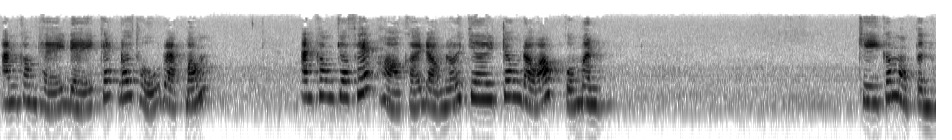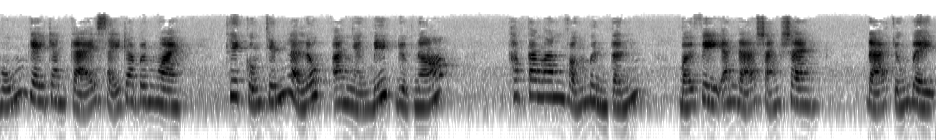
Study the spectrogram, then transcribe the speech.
Anh không thể để các đối thủ đoạt bóng. Anh không cho phép họ khởi động lối chơi trong đầu óc của mình. Khi có một tình huống gây tranh cãi xảy ra bên ngoài, thì cũng chính là lúc anh nhận biết được nó. Thâm tâm anh vẫn bình tĩnh, bởi vì anh đã sẵn sàng, đã chuẩn bị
